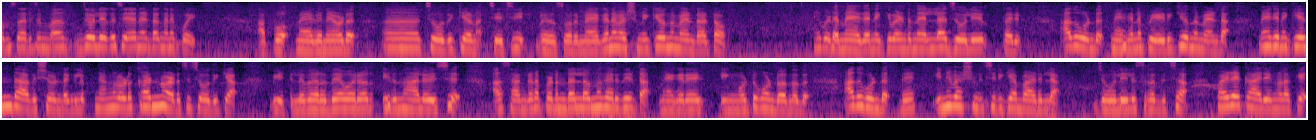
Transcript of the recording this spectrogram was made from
സംസാരിച്ചും ജോലിയൊക്കെ ചെയ്യാനായിട്ട് അങ്ങനെ പോയി. അപ്പോൾ മേഘനയോട് ചോദിക്കുകയാണ്. ചേച്ചി സോറി മേഘന വിഷമിക്കുകയൊന്നും വേണ്ട കേട്ടോ. ഇവിടെ മേഘനയ്ക്ക് വേണ്ടുന്ന എല്ലാ ജോലിയും തരും. അതുകൊണ്ട് മേഘന പേടിക്കൊന്നും വേണ്ട. മേഘനയ്ക്ക് എന്ത് ആവശ്യമുണ്ടെങ്കിലും ഞങ്ങളോട് കണ്ണു അടച്ച് ചോദിക്കാം. വീട്ടിൽ വെറുതെ ഓരോ ഇരുന്ന് ആലോചിച്ച് ആ സങ്കടപ്പെടണ്ടല്ലോ എന്ന് കരുതിയിട്ടാ മേഘനയെ ഇങ്ങോട്ട് കൊണ്ടുവന്നത്. അതുകൊണ്ട് ദേ ഇനി വിഷമിച്ചിരിക്കാൻ പാടില്ല. ജോലിയിൽ ശ്രദ്ധിച്ച പഴയ കാര്യങ്ങളൊക്കെ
